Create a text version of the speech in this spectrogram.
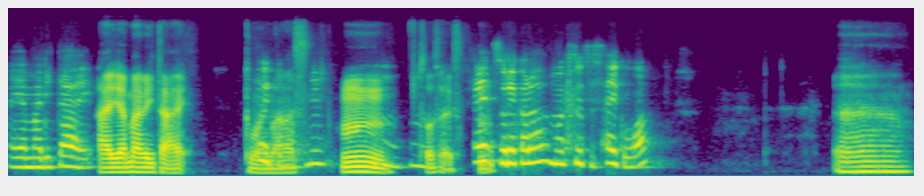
謝りたい。謝りたいと思いま。ますすね。うん、うんうんそうそうです。え、それからもう一つ最後は？うん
